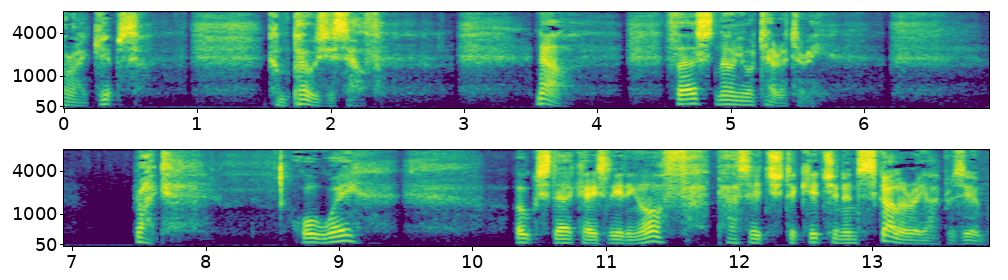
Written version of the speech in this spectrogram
All right, Kipps. Compose yourself. Now, first know your territory. Right. Hallway, oak staircase leading off, passage to kitchen and scullery, I presume.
